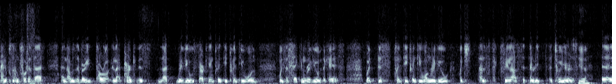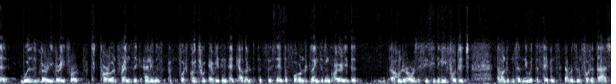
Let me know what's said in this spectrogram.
and it was on foot at that, and that was a very thorough. And apparently, this that review starting in 2021 was the second review of the case, but this 2021 review, which has effectively lasted nearly two years, Yeah. uh, was very, very for, thorough and forensic, and it was uh, going through everything they'd gathered. As I say, the 400 lines of inquiry, the 100 hours of CCTV footage, the 170 witness statements, that was in foot of that,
